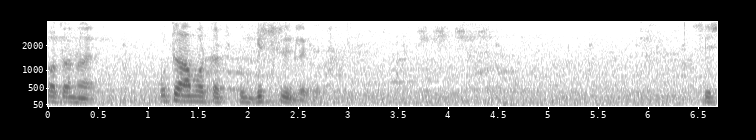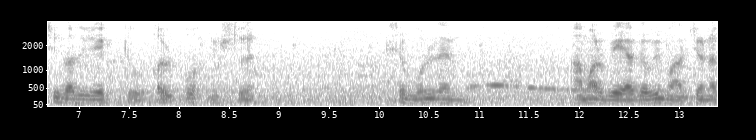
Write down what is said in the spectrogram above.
কথা নয়। ওটা আমার কাছে খুব বিশ্রী লেগেছে। শিশুবাদী একটু অল্প হাসলেন। সে বললেন, আমার বেয়াদবি মার্জনা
